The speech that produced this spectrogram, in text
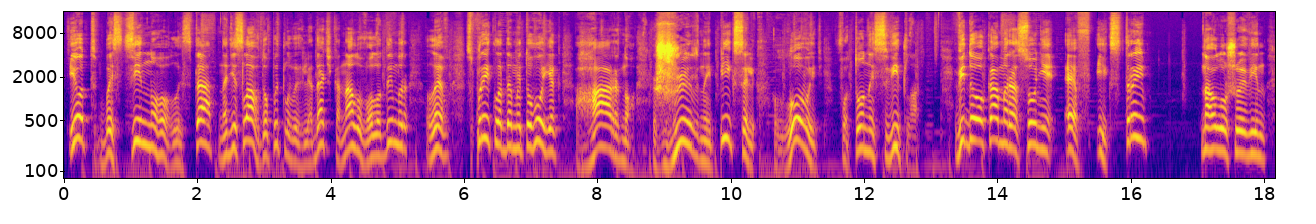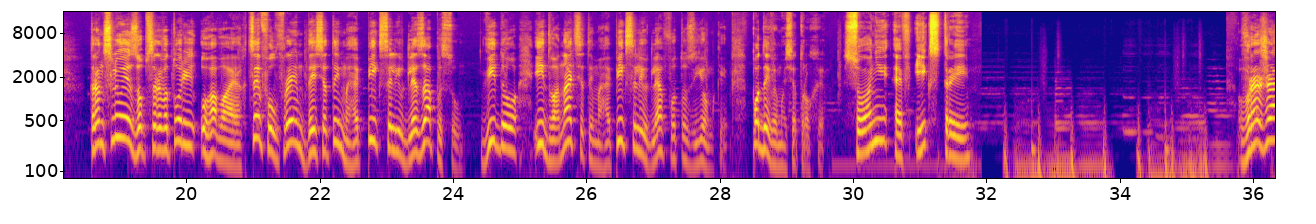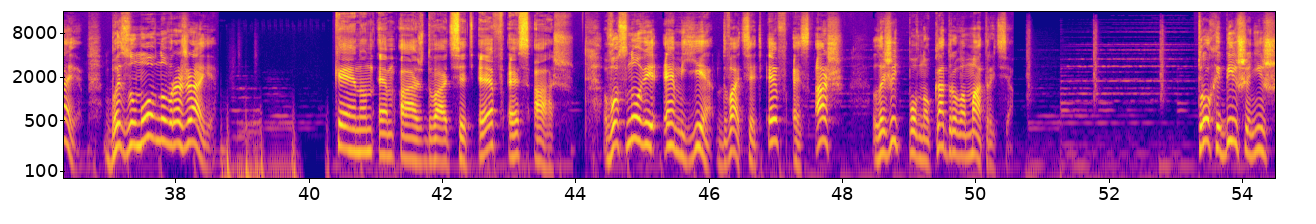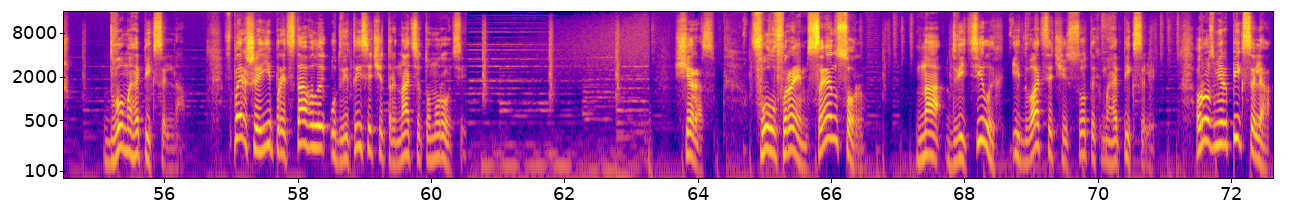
І от безцінного листа надіслав допитливий глядач каналу Володимир Лев з прикладами того, як гарно жирний піксель ловить фотони світла. Відеокамера Sony FX3, наголошує він, транслює з обсерваторії у Гаваях. Це фулфрейм 10 мегапікселів для запису відео і 12 мегапікселів для фотозйомки. Подивимося трохи. Sony FX3. Вражає, безумовно вражає. Canon MH20F SH. В основі ME20F SH лежить повнокадрова матриця. Трохи більше, ніж 2 мегапіксельна. Вперше її представили у 2013 році. Ще раз. Full frame сенсор на 2,26 мегапікселі. Розмір пікселя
